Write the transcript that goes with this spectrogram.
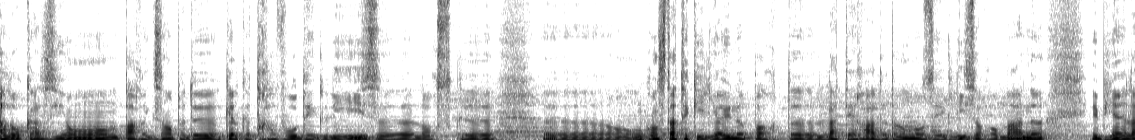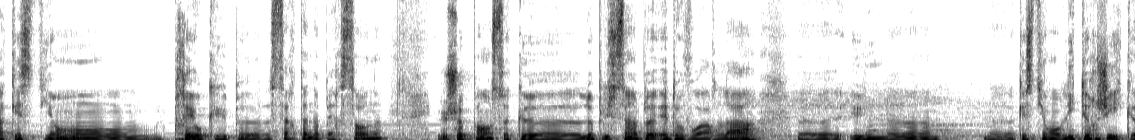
À l'occasion, par exemple, de quelques travaux d'église, euh, lorsque euh, on constate qu'il y a une porte latérale dans nos églises romanes, eh bien, la question préoccupe certaines personnes. Je pense que le plus simple est de voir là euh, une question liturgique.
